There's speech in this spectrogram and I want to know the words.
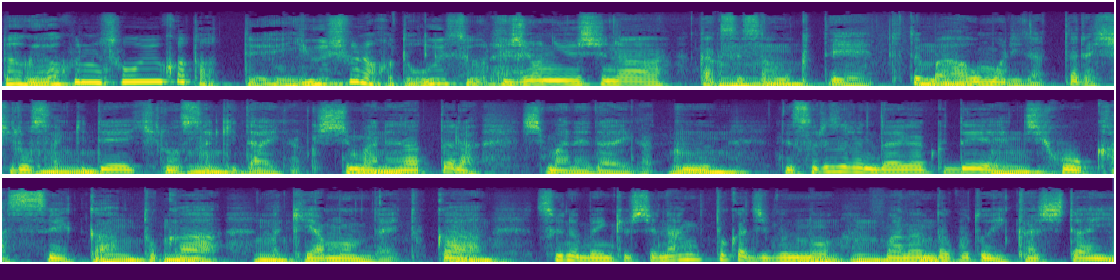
だから逆にそういう方って優秀な方多いですよね。非常に優秀な学生さん多くて、例えば青森だったら弘前で弘前大学、島根だったら島根大学、で、それぞれの大学で地方活性化とか、空き家問題とか、そういうのを勉強して、なんとか自分の学んだことを生かしたい。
